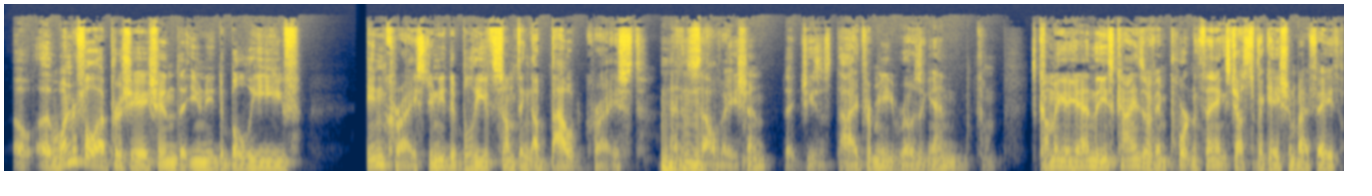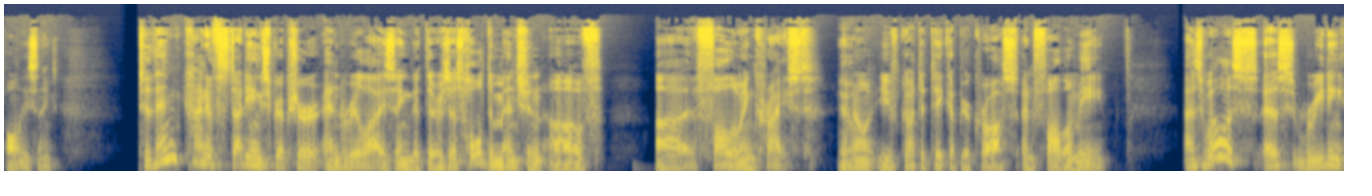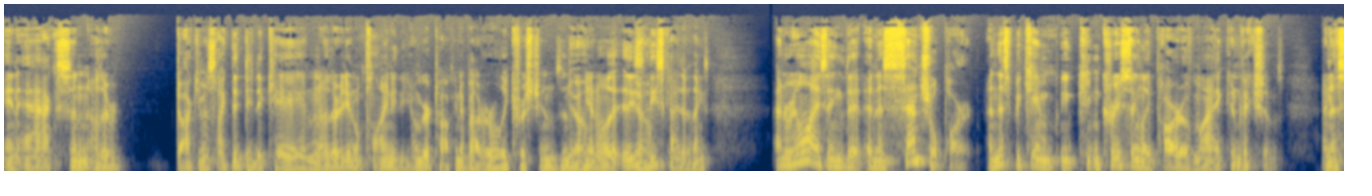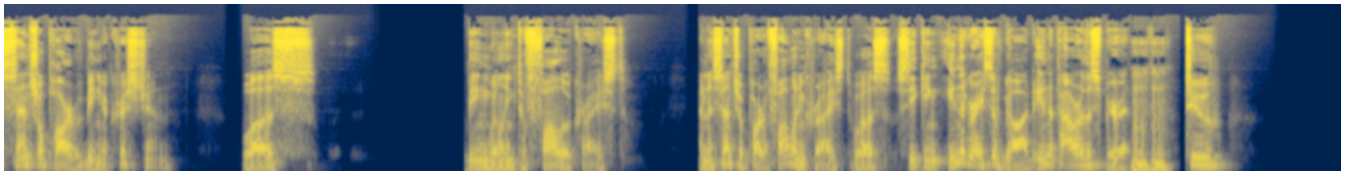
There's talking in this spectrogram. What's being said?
a, a wonderful appreciation that you need to believe in Christ. You need to believe something about Christ and Mhm. salvation. That Jesus died for me, he rose again, come, he's coming again. These kinds of important things, justification by faith, all these things. To then kind of studying Scripture and realizing that there's this whole dimension of uh, following Christ. Yeah. You know, you've got to take up your cross and follow me, as well as as reading in Acts and other documents like the Didache and other, you know, Pliny the Younger talking about early Christians and Yeah. you know these, Yeah. these kinds of things, and realizing that an essential part, and this became increasingly part of my convictions, an essential part of being a Christian was being willing to follow Christ. An essential part of following Christ was seeking in the grace of God, in the power of the Spirit, hmm to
